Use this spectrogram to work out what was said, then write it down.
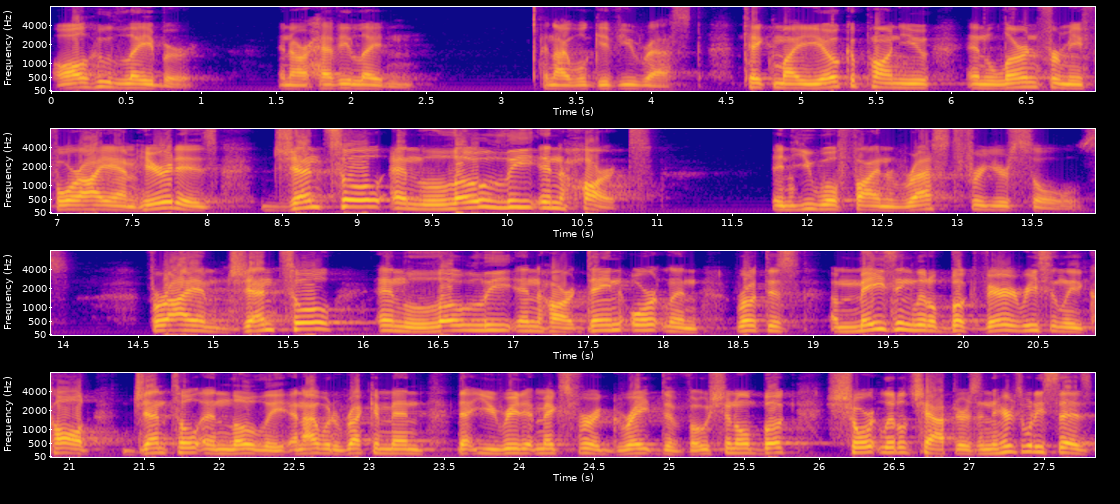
all who labor and are heavy laden, and I will give you rest. Take my yoke upon you and learn from me, for I am, here it is, gentle and lowly in heart, and you will find rest for your souls. For I am gentle and lowly in heart. Dane Ortlund wrote this amazing little book very recently called Gentle and Lowly, and I would recommend that you read it. It makes for a great devotional book, short little chapters. And here's what he says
